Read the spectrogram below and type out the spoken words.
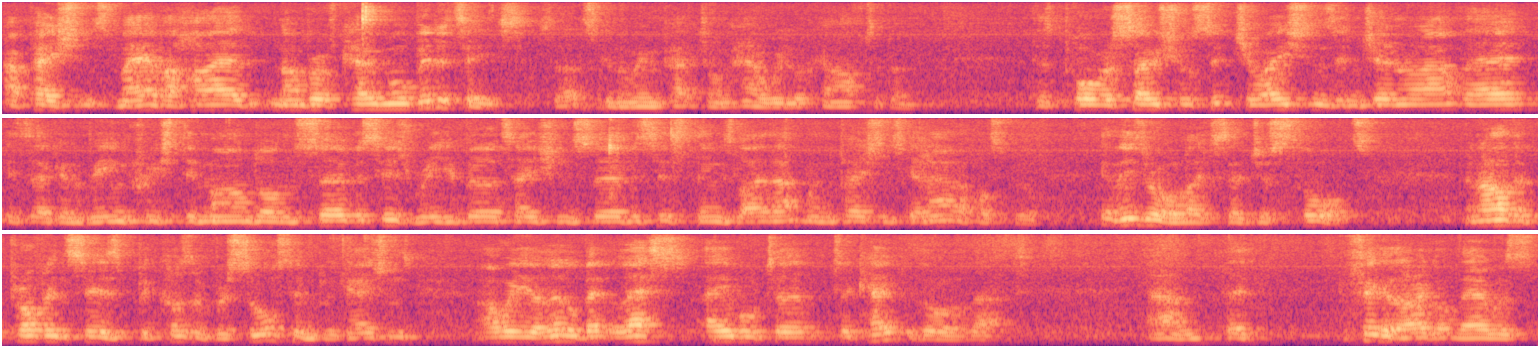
Our patients may have a higher number of comorbidities, so that's going to impact on how we look after them. There's poorer social situations in general out there. Is there going to be increased demand on services, rehabilitation services, things like that when the patients get out of hospital? Yeah, these are all, like I said, just thoughts. And are the provinces, because of resource implications, are we a little bit less able to, to cope with all of that? Um, the figure that I got there was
